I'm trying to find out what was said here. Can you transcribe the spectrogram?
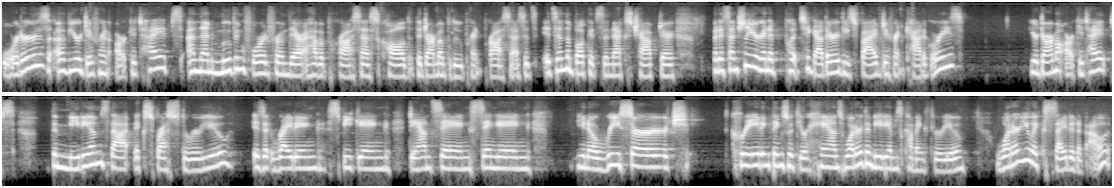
orders of your different archetypes. And then moving forward from there, I have a process called the Dharma Blueprint process. It's, it's in the book, it's the next chapter. But essentially, you're going to put together these five different categories your Dharma archetypes, the mediums that express through you. Is it writing, speaking, dancing, singing, you know, research, creating things with your hands? What are the mediums coming through you? What are you excited about?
